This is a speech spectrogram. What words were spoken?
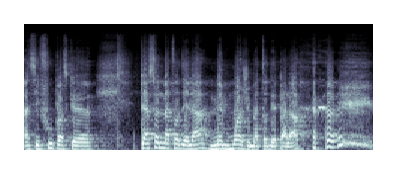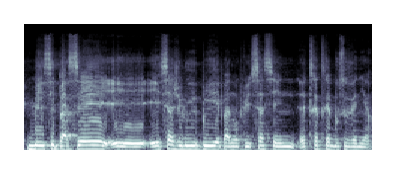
assez fou parce que personne m'attendait là, même moi je m'attendais pas là. mais c'est passé et, ça je l'oublierai pas non plus. Ça c'est un très très beau souvenir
